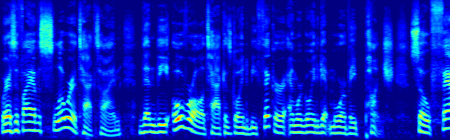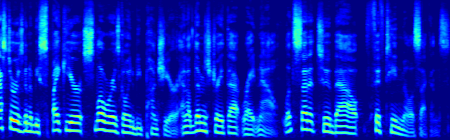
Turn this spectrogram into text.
Whereas if I have a slower attack time, then the overall attack is going to be thicker, and we're going to get more of a punch. So faster is going to be spikier, slower is going to be punchier, and I'll demonstrate that right now. Let's set it to about 15 milliseconds.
